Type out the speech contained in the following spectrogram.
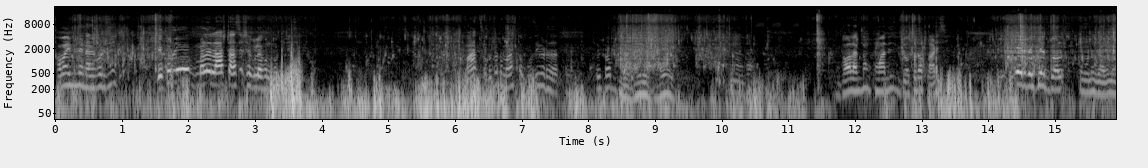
সবাই মিলে নামে পড়েছি। যেগুলো মানে লাস্ট আছে সেগুলো এখন ধরছি মাছ ছোট ছোট মাছ তো বুঝে ওঠা যাচ্ছে না। সেই সব জল একদম কমা দিচ্ছি যতটা পারিছি। এর বেশি আর জল কমানো যাবে না।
